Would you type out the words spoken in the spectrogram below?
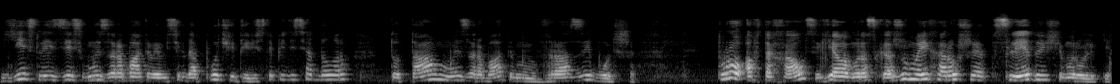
Если здесь мы зарабатываем всегда по 450 долларов, то там мы зарабатываем в разы больше. Про автохаус я вам расскажу, мои хорошие, в следующем ролике.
